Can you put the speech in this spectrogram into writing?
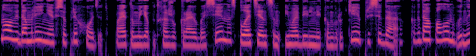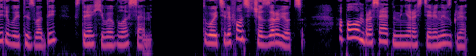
Но уведомления все приходят, поэтому я подхожу к краю бассейна с полотенцем и мобильником в руке и приседаю, когда Аполлон выныривает из воды, встряхивая волосами. «Твой телефон сейчас взорвется». Аполлон бросает на меня растерянный взгляд.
